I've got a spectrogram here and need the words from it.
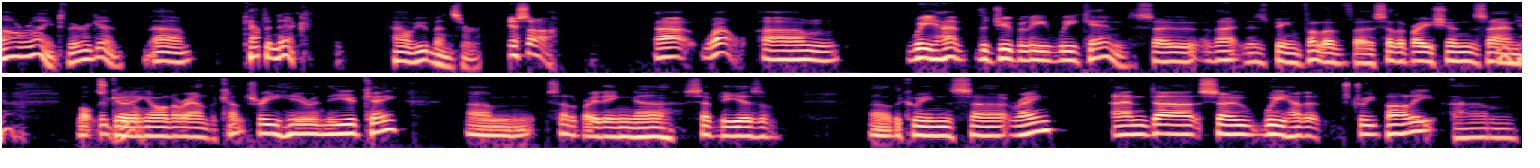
All right. Very good. Um, Captain Nick, how have you been, sir? Yes, sir. Uh, well, um, we had the Jubilee weekend, so that has been full of uh, celebrations and yeah. lots Big going deal. on around the country here in the UK, um, celebrating uh, 70 years of uh, the Queen's uh, reign. and uh, so we had a street party um,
